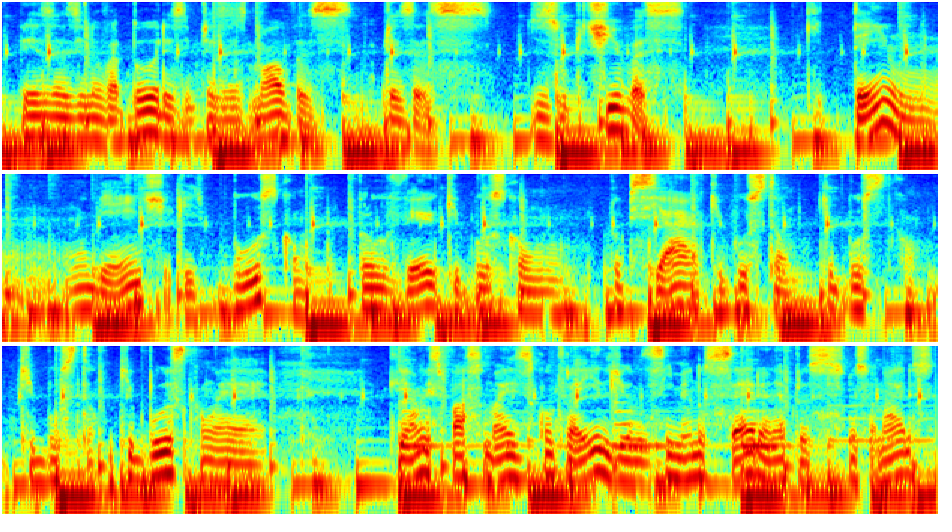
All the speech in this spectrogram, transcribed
empresas inovadoras, empresas novas, empresas disruptivas, que têm um ambiente, que buscam prover, que buscam propiciar, que buscam, que buscam, que buscam, que buscam é criar um espaço mais descontraído, digamos assim, menos sério, né, para os funcionários.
